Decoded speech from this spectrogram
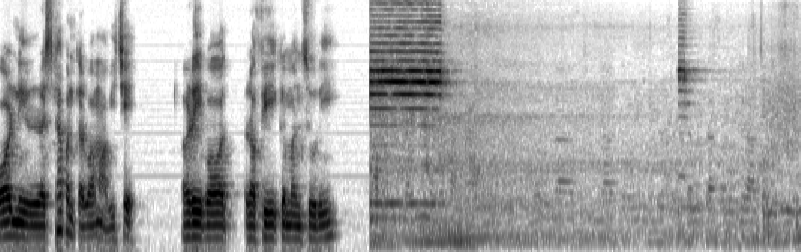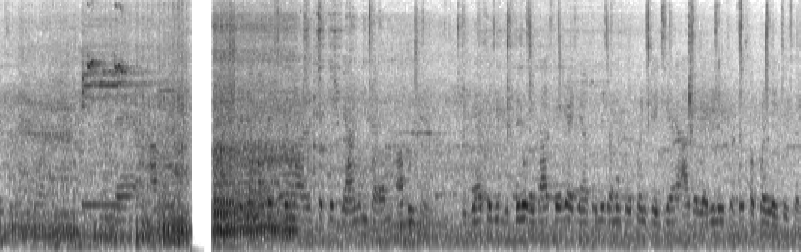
બોર્ડની રચના પણ કરવામાં આવી છે. રિપોર્ટ રફીક મંસૂરી એટલા માટે જ કહેવામાં આવે છે કે જ્ઞાનમ પરમ બાબુ છે જ્યાં સુધી બુદ્ધિનો વિકાસ થઈ જાય ત્યાં સુધી તમે કોઈ પણ જગ્યાએ આગળ વધી નહીં શકો સફળ નહીં થઈ શકો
